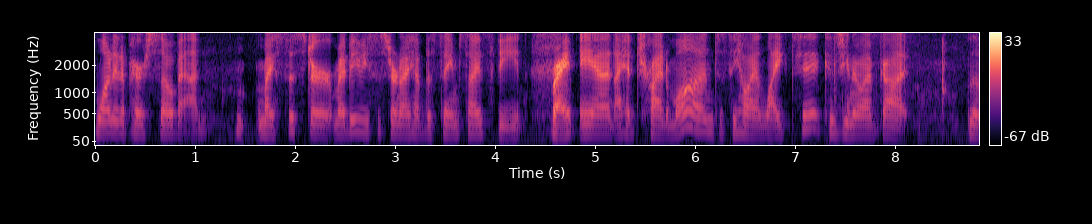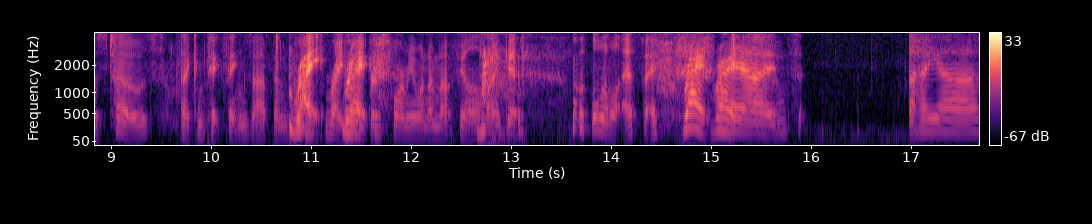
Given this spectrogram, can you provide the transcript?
Wanted a pair so bad. My sister, my baby sister, and I have the same size feet, Right. and I had tried them on to see how I liked it because you know I've got those toes that can pick things up and Right, write right. papers for me when I'm not feeling like it. a little essay. Right. Right. And I uh,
